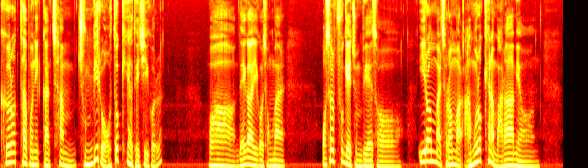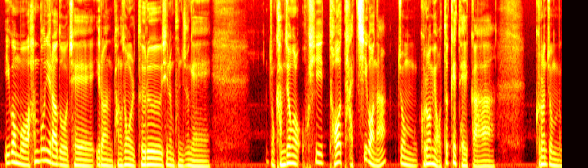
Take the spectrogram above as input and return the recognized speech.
그렇다 보니까 참 준비를 어떻게 해야 되지 이거를? 와, 내가 이거 정말 어설프게 준비해서 이런 말 저런 말 아무렇게나 말하면 이건 뭐한 분이라도 제 이런 방송을 들으시는 분 중에 좀 감정을 혹시 더 다치거나 좀 그러면 어떻게 될까 그런 좀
